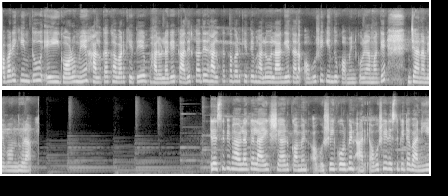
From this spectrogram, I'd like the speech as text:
সবারই কিন্তু এই গরমে হালকা খাবার খেতে ভালো লাগে। কাদের কাদের হালকা খাবার খেতে ভালো লাগে তারা অবশ্যই কিন্তু কমেন্ট করে আমাকে জানাবে বন্ধুরা। রেসিপি ভালো লাগলে লাইক শেয়ার কমেন্ট অবশ্যই করবেন আর অবশ্যই রেসিপিটা বানিয়ে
